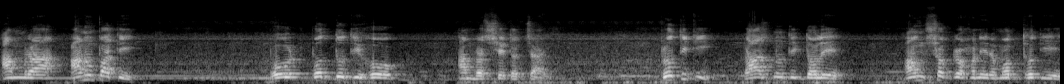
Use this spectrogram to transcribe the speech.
আমরা আনুপাতিক ভোট পদ্ধতি হোক, আমরা সেটা চাই। প্রতিটি রাজনৈতিক দলের অংশগ্রহণের মধ্য দিয়ে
